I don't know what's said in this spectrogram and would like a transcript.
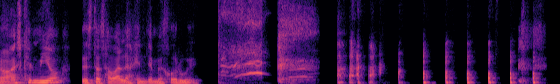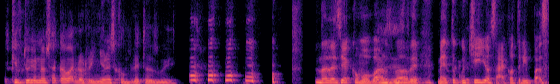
no, es que el mío destazaba a la gente mejor, güey. es que el tuyo no sacaba los riñones completos, güey. No le decía como Bars, ¿no? De meto cuchillo, saco tripas.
